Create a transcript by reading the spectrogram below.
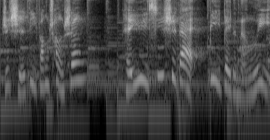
支持地方创生，培育新时代必备的能力。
